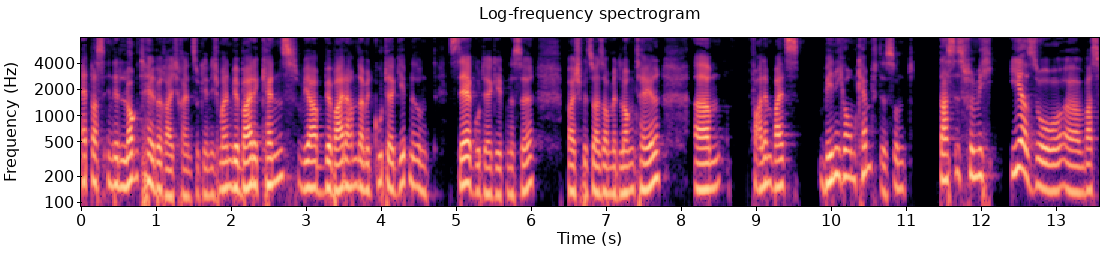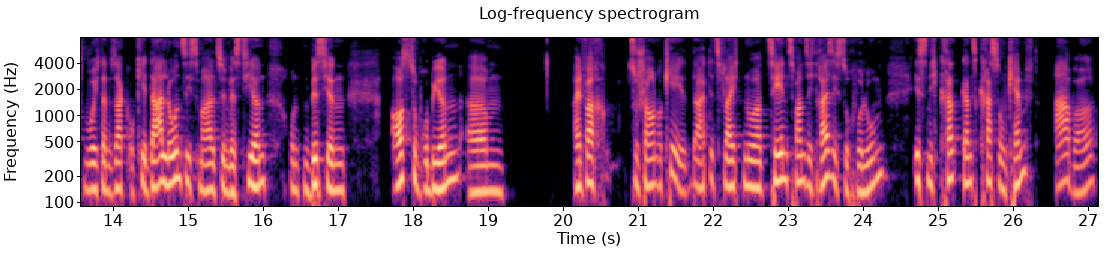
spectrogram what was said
etwas in den Longtail-Bereich reinzugehen. Ich meine, wir beide kennen's, wir, wir beide haben damit gute Ergebnisse und sehr gute Ergebnisse, beispielsweise auch mit Longtail. Ähm, vor allem, weil es weniger umkämpft ist. Und das ist für mich eher so äh, was, wo ich dann sage, okay, da lohnt sich mal zu investieren und ein bisschen auszuprobieren. Ähm, einfach zu schauen, okay, da hat jetzt vielleicht nur 10, 20, 30 Suchvolumen, ist nicht kr ganz krass umkämpft, aber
